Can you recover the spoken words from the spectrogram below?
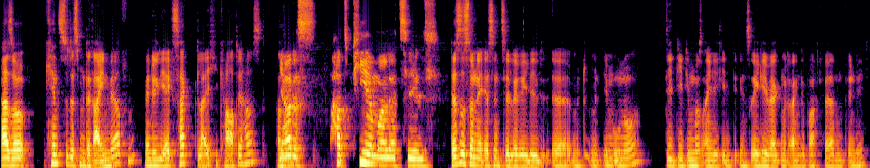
Also, kennst du das mit reinwerfen? Wenn du die exakt gleiche Karte hast? Also, ja, das hat Pia mal erzählt. Das ist so eine essentielle Regel äh, mit, mit im Uno. Die, die, die muss eigentlich in, ins Regelwerk mit reingebracht werden, finde ich.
